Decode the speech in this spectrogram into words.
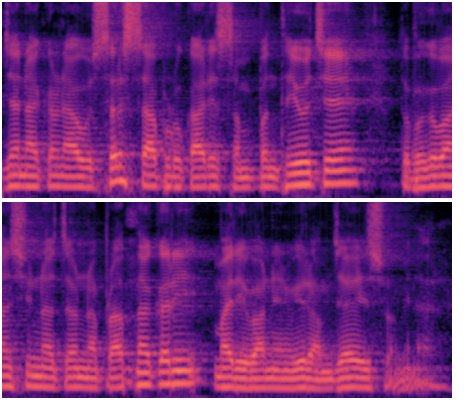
જેના કારણે આવું સરસ આપણું કાર્ય સંપન્ન થયું છે. તો ભગવાન શ્રીના ચરણના પ્રાર્થના કરી. મારી વાણીનો વિરામ. જય સ્વામિનારાયણ.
